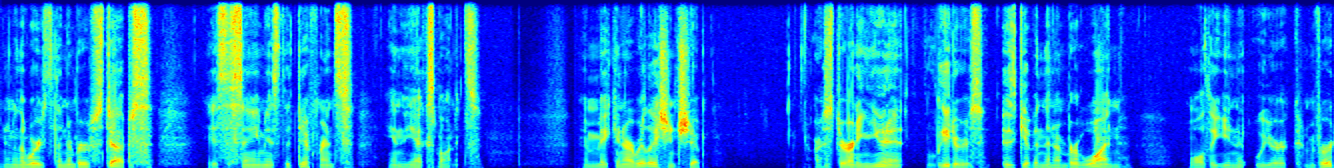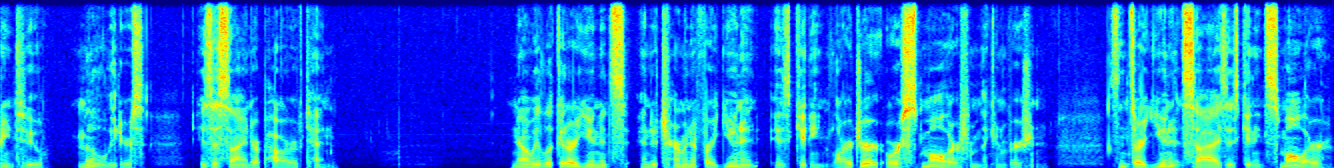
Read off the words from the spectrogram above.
In other words, the number of steps is the same as the difference in the exponents. In making our relationship, our starting unit, liters, is given the number 1, while the unit we are converting to, milliliters, is assigned our power of 10. Now we look at our units and determine if our unit is getting larger or smaller from the conversion. Since our unit size is getting smaller,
